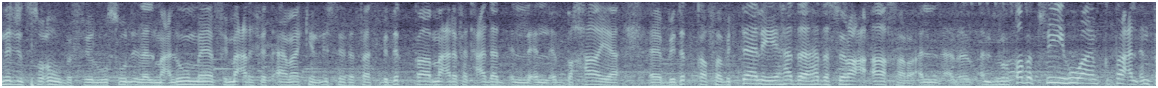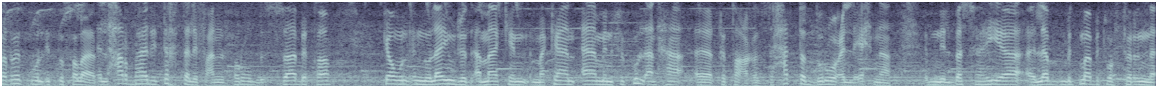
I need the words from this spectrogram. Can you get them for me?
نجد صعوبة في الوصول إلى المعلومة في معرفة أماكن الاستهدافات بدقة معرفة عدد الضحايا بدقة. فبالتالي هذا هذا صراع آخر. المرتبط فيه هو انقطاع الإنترنت والاتصالات. الحرب هذه تختلف عن الحروب السابقة. كون إنه لا يوجد أماكن مكان آمن في كل أنحاء قطاع غزة. حتى الدروع اللي إحنا بنلبسها هي ما بتوفر لنا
